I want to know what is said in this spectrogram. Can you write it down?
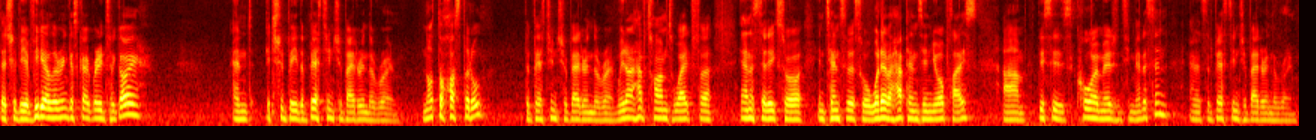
There should be a video laryngoscope ready to go. And it should be the best intubator in the room. Not the hospital, the best intubator in the room. We don't have time to wait for anaesthetics or intensivists or whatever happens in your place. Um, this is core emergency medicine and it's the best intubator in the room.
